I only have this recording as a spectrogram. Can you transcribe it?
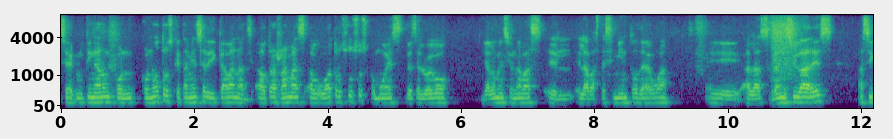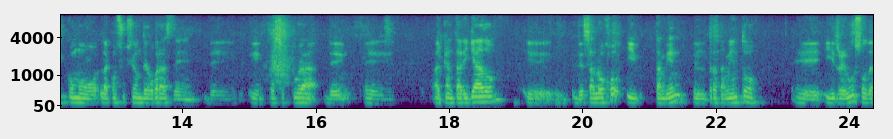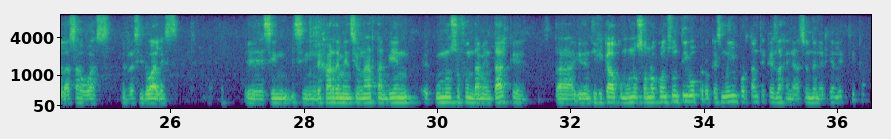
se aglutinaron con, con, otros que también se dedicaban a, otras ramas o otros usos, como es, desde luego, ya lo mencionabas, el, abastecimiento de agua eh, a las grandes ciudades, así como la construcción de obras de, infraestructura de eh, alcantarillado, eh, desalojo y también el tratamiento y reuso de las aguas residuales. Sin, sin, dejar de mencionar también un uso fundamental que está identificado como un uso no consultivo, pero que es muy importante, que es la generación de energía eléctrica.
